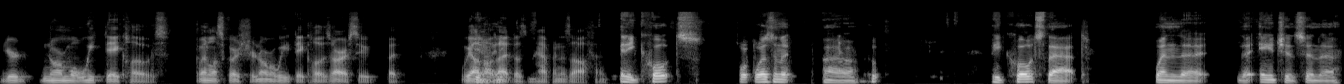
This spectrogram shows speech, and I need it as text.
your normal weekday clothes. Well, unless of course your normal weekday clothes are a suit, but we all Yeah, know that doesn't happen as often. And he quotes, wasn't it? Uh, he quotes that when the the ancients in the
